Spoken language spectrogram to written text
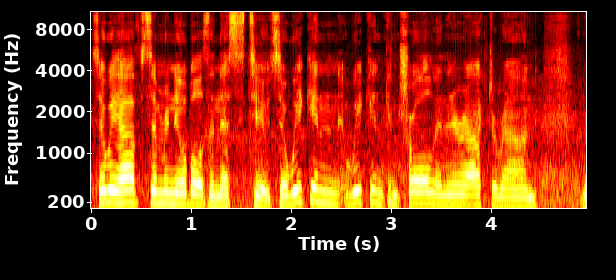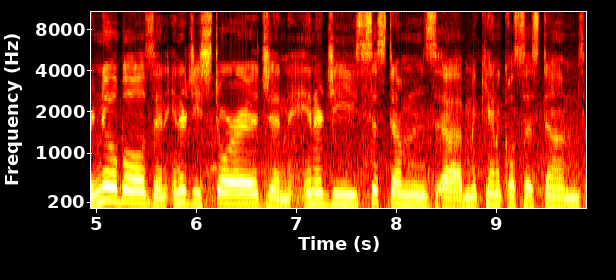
So we have some renewables in this too. So we can we can control and interact around renewables and energy storage and energy systems, uh, mechanical systems.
